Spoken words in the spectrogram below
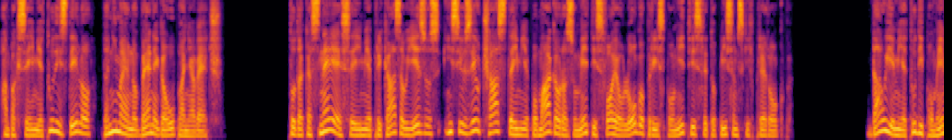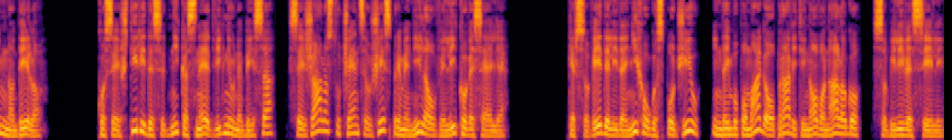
ampak se jim je tudi zdelo, da nimajo nobenega upanja več. Toda kasneje se jim je prikazal Jezus in si vzel čas, da jim je pomagal razumeti svojo vlogo pri izpolnitvi svetopisemskih prerogb. Dal jim je tudi pomembno delo. Ko se je 40 dni kasneje dvignil nebesa, se je žalost učencev že spremenila v veliko veselje. Ker so vedeli, da je njihov gospod živ in da jim bo pomagal opraviti novo nalogo, so bili veseli.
